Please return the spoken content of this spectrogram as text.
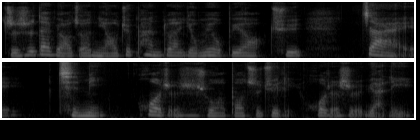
只是代表着你要去判断有没有必要去再亲密，或者是说保持距离。或者是远离，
